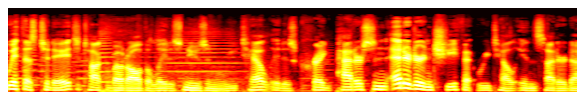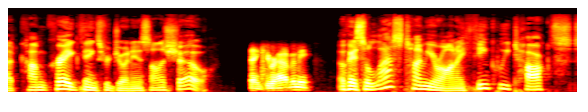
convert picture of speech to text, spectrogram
With us today to talk about all the latest news in retail, it is Craig Patterson, editor in chief at retailinsider.com. Craig, thanks for joining us on the show. Thank you for having me. Okay, so last time you're on, I think we talked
